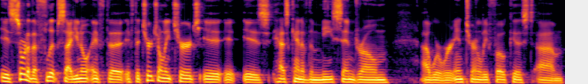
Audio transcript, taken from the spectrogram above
is sort of the flip side. You know, if the if the church only church is, has kind of the me syndrome, uh, where we're internally focused. Um,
